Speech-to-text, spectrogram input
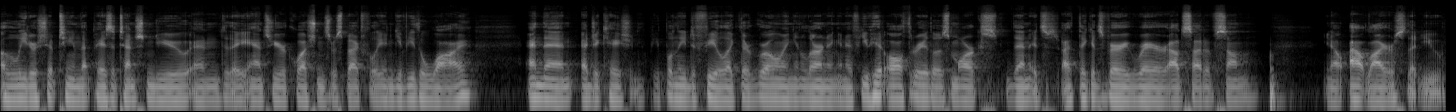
a leadership team that pays attention to you and they answer your questions respectfully and give you the why and then education. People need to feel like they're growing and learning, and if you hit all three of those marks, then it's I think it's very rare outside of some, you know, outliers that you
